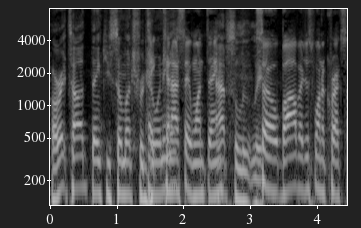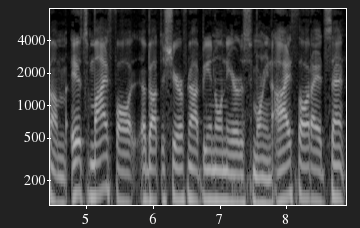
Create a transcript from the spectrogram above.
All right, Todd, thank you so much for joining hey, can us. I say one thing? Absolutely. So, Bob, I just want to correct something. It's my fault about the sheriff not being on the air this morning. I thought I had sent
